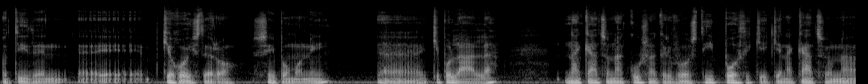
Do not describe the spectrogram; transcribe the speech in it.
ότι δεν, ε, και εγώ υστερώ σε υπομονή ε, και πολλά άλλα, να κάτσω να ακούσω ακριβώς τι υπόθηκε και να κάτσω να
